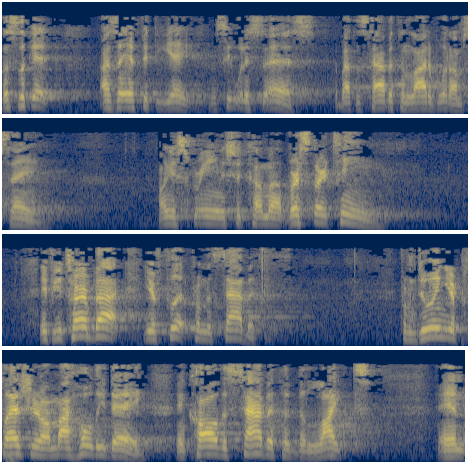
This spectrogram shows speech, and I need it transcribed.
Let's look at Isaiah 58 and see what it says about the Sabbath in light of what I'm saying. On your screen, it should come up. Verse 13. If you turn back your foot from the Sabbath, from doing your pleasure on my holy day, and call the Sabbath a delight, and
